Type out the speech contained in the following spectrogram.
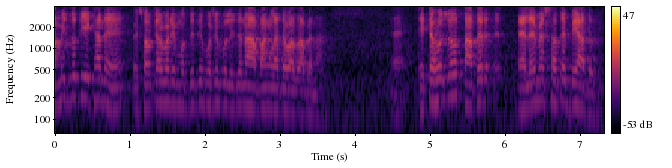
আমি যদি এখানে সরকার বাড়ি মসজিদে বসে বলি যে না, বাংলা দেওয়া যাবে না। এটা হলো তাদের এলেমের সাথে বেয়াদবি।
